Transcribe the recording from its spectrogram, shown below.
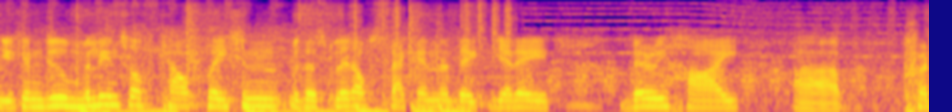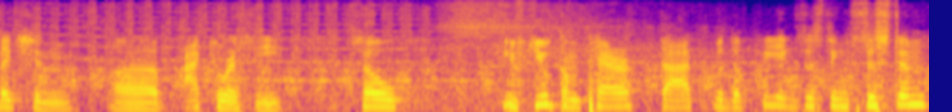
You can do millions of calculation with a split of second they get a very high uh, prediction uh, accuracy. So if you compare that with the pre-existing system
